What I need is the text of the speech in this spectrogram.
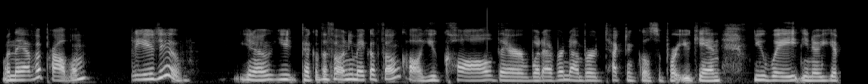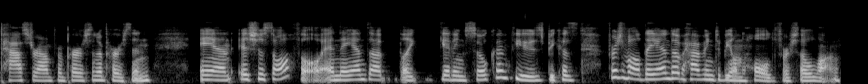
when they have a problem. What do you do? You know, you pick up the phone, you make a phone call, you call their whatever number technical support you can. You wait, you know, you get passed around from person to person, and it's just awful. And they end up like getting so confused because, first of all, they end up having to be on hold for so long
